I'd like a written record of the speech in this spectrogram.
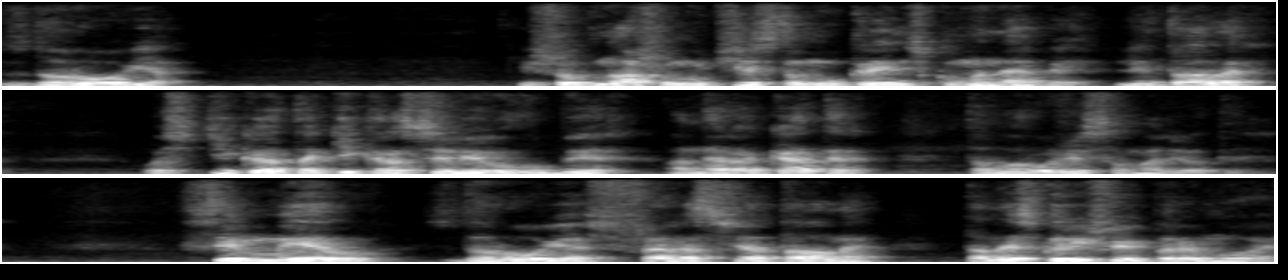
здоров'я. І щоб в нашому чистому українському небі літали ось тільки такі красиві голуби, а не ракети та ворожі самольоти. Всім миру, здоров'я, ще раз святами та найскорішої перемоги.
